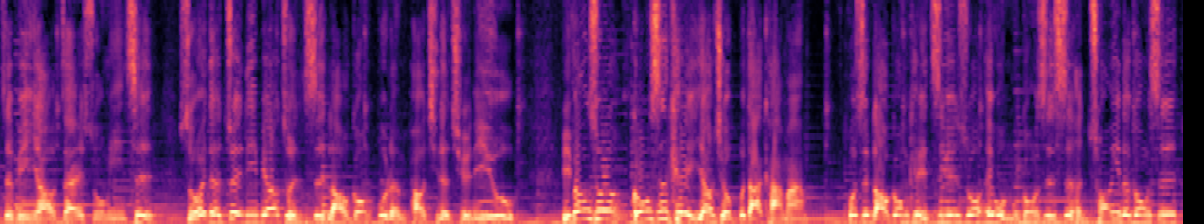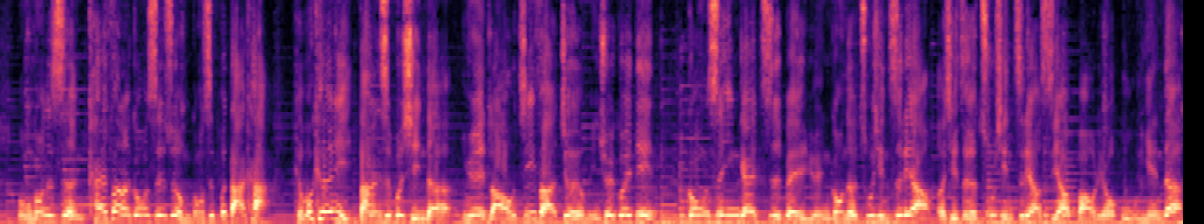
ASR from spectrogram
这边要再说明一次，所谓的最低标准是劳工不能抛弃的权利义务。比方说，公司可以要求不打卡吗？或是劳工可以自愿说，诶，我们公司是很创意的公司，我们公司是很开放的公司，所以我们公司不打卡，可不可以？当然是不行的，因为劳基法就有明确规定，公司应该自备员工的出勤资料，而且这个出勤资料是要保留五年的，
